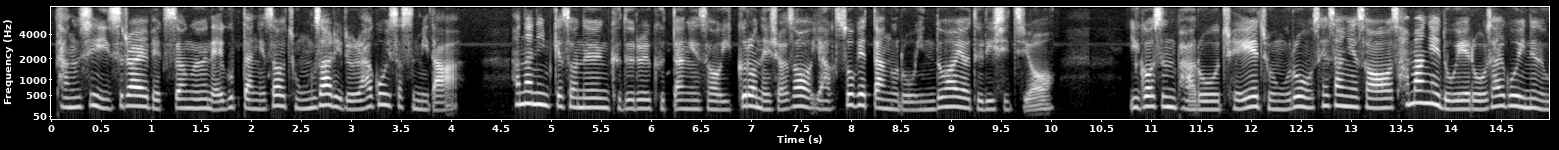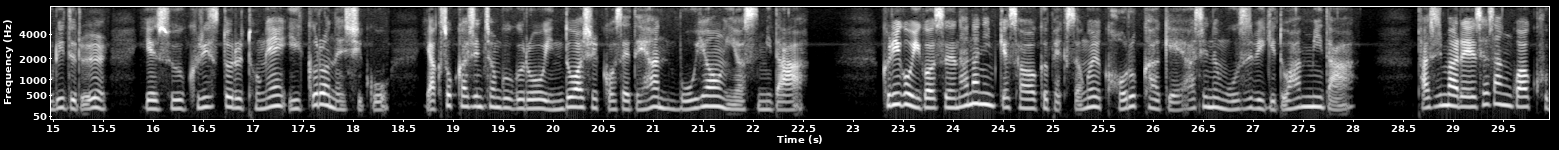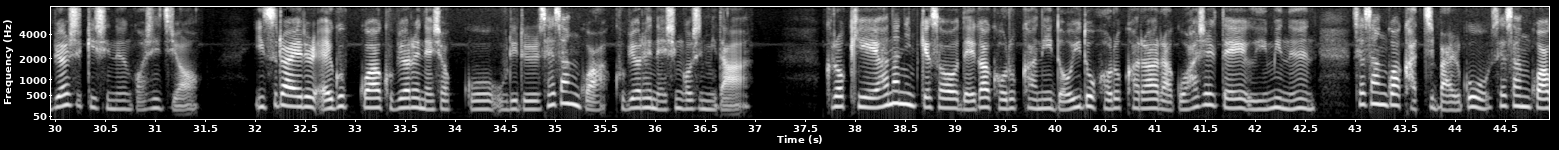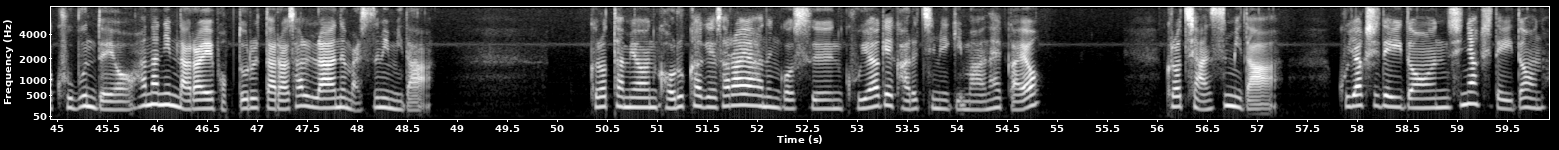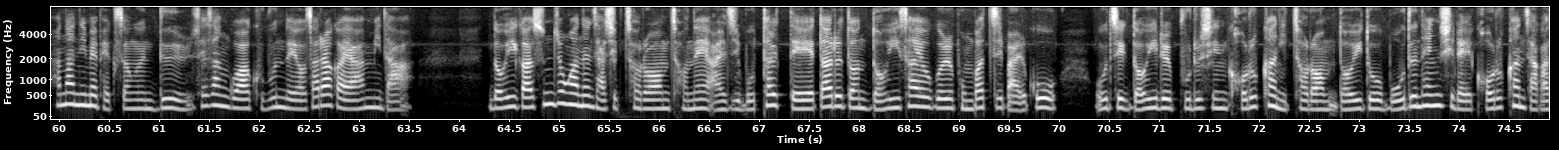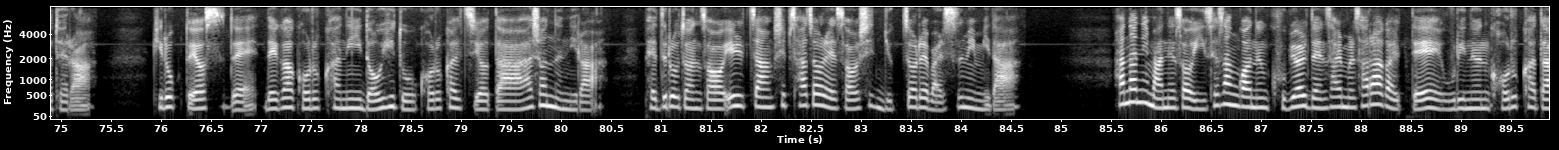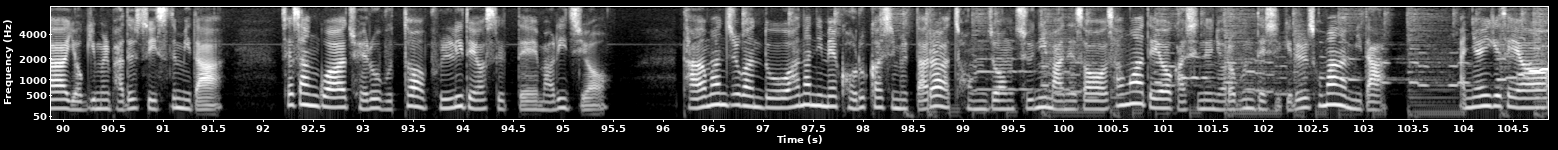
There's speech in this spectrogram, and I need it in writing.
당시 이스라엘 백성은 애굽 땅에서 종살이를 하고 있었습니다. 하나님께서는 그들을 그 땅에서 이끌어내셔서 약속의 땅으로 인도하여 들이시지요. 이것은 바로 죄의 종으로 세상에서 사망의 노예로 살고 있는 우리들을 예수 그리스도를 통해 이끌어내시고 약속하신 천국으로 인도하실 것에 대한 모형이었습니다. 그리고 이것은 하나님께서 그 백성을 거룩하게 하시는 모습이기도 합니다. 다시 말해 세상과 구별시키시는 것이지요. 이스라엘을 애굽과 구별해 내셨고 우리를 세상과 구별해 내신 것입니다. 그렇기에 하나님께서 내가 거룩하니 너희도 거룩하라 라고 하실 때의 의미는 세상과 같지 말고 세상과 구분되어 하나님 나라의 법도를 따라 살라는 말씀입니다. 그렇다면 거룩하게 살아야 하는 것은 구약의 가르침이기만 할까요? 그렇지 않습니다. 구약시대이던 신약시대이던 하나님의 백성은 늘 세상과 구분되어 살아가야 합니다. 너희가 순종하는 자식처럼 전에 알지 못할 때에 따르던 너희 사욕을 본받지 말고 오직 너희를 부르신 거룩한 이처럼 너희도 모든 행실에 거룩한 자가 되라. 기록되었으되 내가 거룩하니 너희도 거룩할지어다 하셨느니라. 베드로전서 1장 14절에서 16절의 말씀입니다. 하나님 안에서 이 세상과는 구별된 삶을 살아갈 때 우리는 거룩하다 여김을 받을 수 있습니다. 세상과 죄로부터 분리되었을 때 말이지요. 다음 한 주간도 하나님의 거룩하심을 따라 점점 주님 안에서 성화되어 가시는 여러분 되시기를 소망합니다. 안녕히 계세요.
